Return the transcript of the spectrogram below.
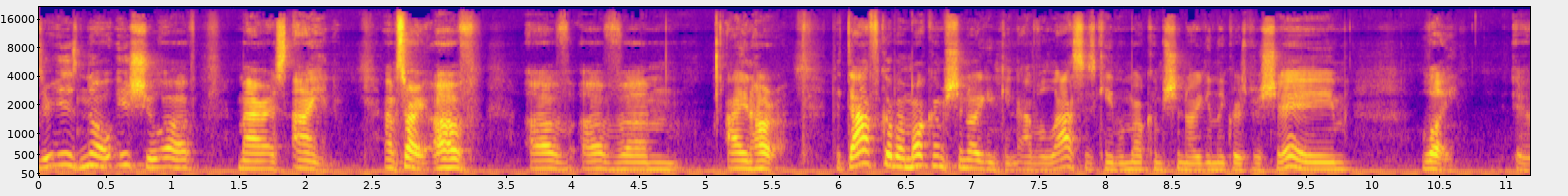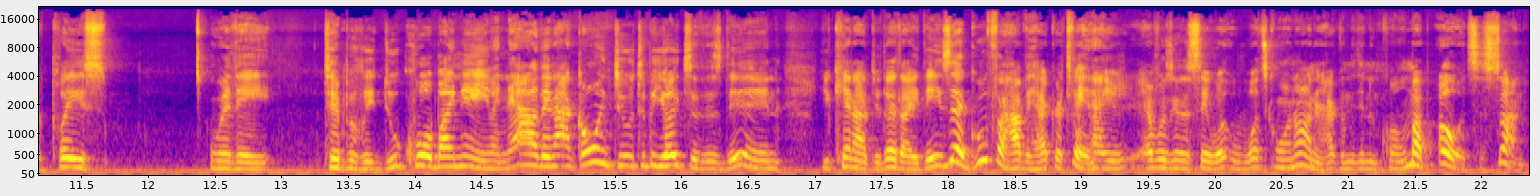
there is no issue of maris ayin. I'm sorry, of of of um, ayin hara. V'dafka b'makam shenogin kin avalasas came b'makam shenogin likras b'shem loy. A place where they typically do call by name, and now they're not going to to be yotze this din. You cannot do that. Now everyone's going to say, what, "What's going on? How come they didn't call him up?" Oh, it's a son.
